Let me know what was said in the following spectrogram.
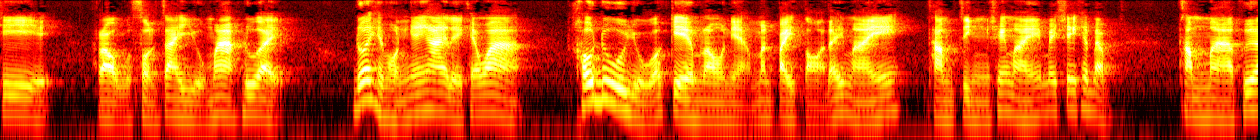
ที่เราสนใจอยู่มากด้วย ด้วยเหตุผลง่ายๆเลยแค่ว่า เขาดูอยู่ว่าเกมเราเนี่ยมันไปต่อได้ไหมทำจริงใช่ไหม ไม่ใช่แค่แบบทำมาเพื่อ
